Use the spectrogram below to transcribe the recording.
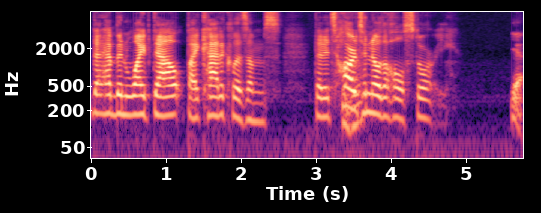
that have been wiped out by cataclysms that it's hard Mm-hmm. to know the whole story. Yeah.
